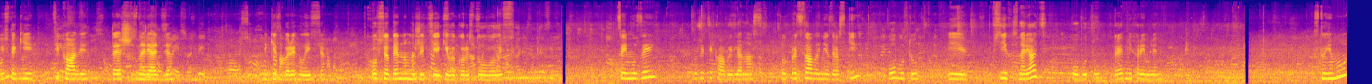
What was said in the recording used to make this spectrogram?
Ось такі цікаві теж знаряддя, які збереглися в повсякденному житті, які використовувались. Цей музей дуже цікавий для нас. Тут представлені зразки побуту і всіх знарядь побуту древніх римлян. Стоїмо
